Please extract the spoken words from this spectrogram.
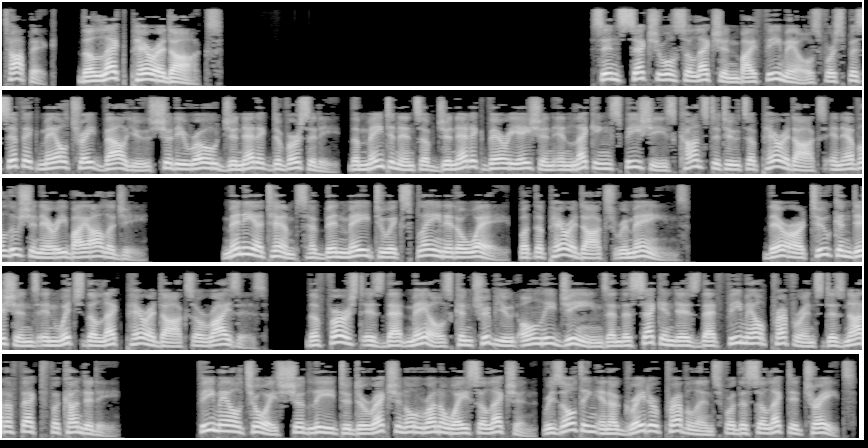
Topic: The lek paradox. Since sexual selection by females for specific male trait values should erode genetic diversity, the maintenance of genetic variation in lekking species constitutes a paradox in evolutionary biology. Many attempts have been made to explain it away, but the paradox remains. There are two conditions in which the lek paradox arises. The first is that males contribute only genes and the second is that female preference does not affect fecundity. Female choice should lead to directional runaway selection, resulting in a greater prevalence for the selected traits.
